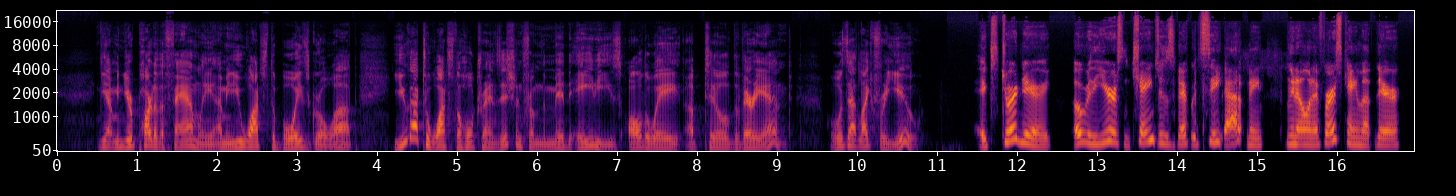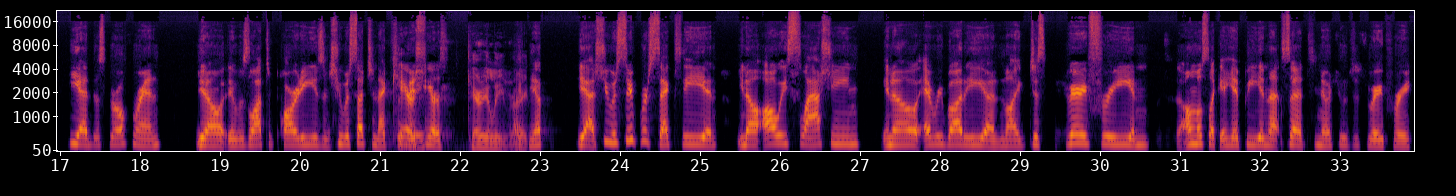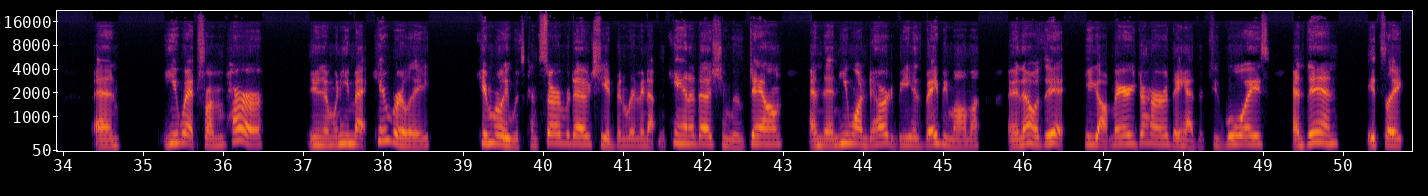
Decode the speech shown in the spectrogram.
Yeah, I mean, you're part of the family. I mean, you watched the boys grow up. You got to watch the whole transition from the mid 80s all the way up till the very end. What was that like for you? Extraordinary. Over the years, the changes that I would see happening. You know, when I first came up there, he had this girlfriend. You know, it was lots of parties, and she was such an exhibitionist. Carrie Leigh, right? Yep. Yeah, she was super sexy and, you know, always flashing, you know, everybody and like just very free and almost like a hippie in that sense. You know, she was just very free. And he went from her, you know, when he met Kimberly, Kimberly was conservative. She had been living up in Canada. She moved down and then he wanted her to be his baby mama. And that was it. He got married to her. They had the two boys. And then it's like,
